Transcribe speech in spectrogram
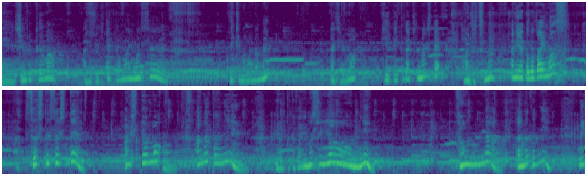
えー、収録は上げていきたいと思います。ミキママのねラジオを聞いていただきまして本日もありがとうございます。そしてそして明日もあなたに良いことがありますように。そんなあなたにミ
